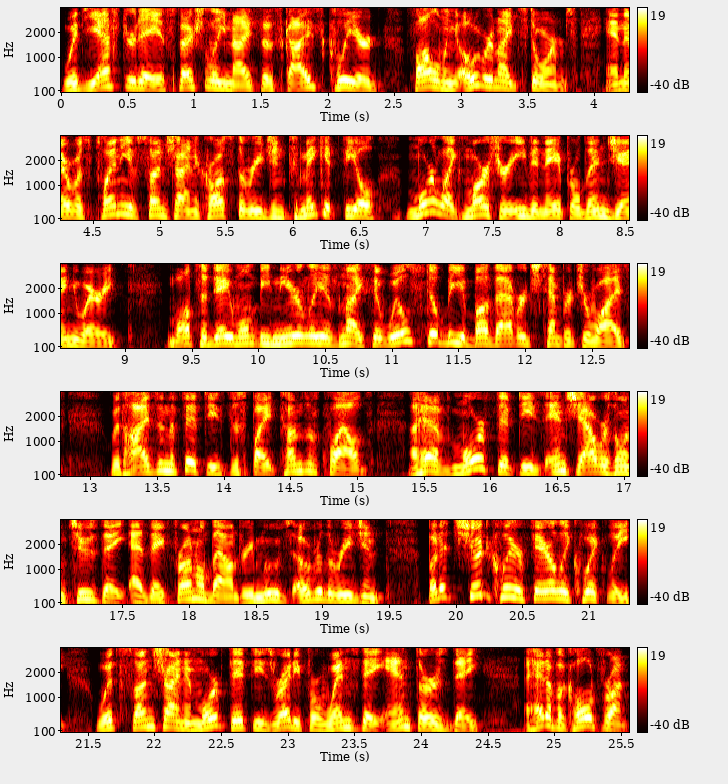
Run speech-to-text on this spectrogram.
with yesterday especially nice as skies cleared following overnight storms, and there was plenty of sunshine across the region to make it feel more like March or even April than January. While today won't be nearly as nice, it will still be above average temperature wise, with highs in the 50s despite tons of clouds. Ahead of more 50s and showers on Tuesday as a frontal boundary moves over the region, but it should clear fairly quickly, with sunshine and more 50s ready for Wednesday and Thursday ahead of a cold front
